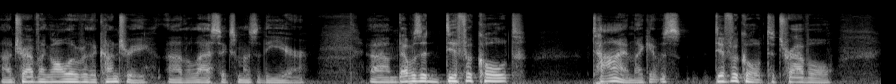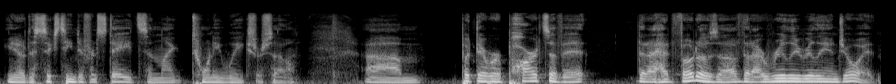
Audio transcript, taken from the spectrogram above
uh, traveling all over the country uh, the last six months of the year. Um, that was a difficult time. Like it was difficult to travel, you know, to 16 different states in like 20 weeks or so. Um, but there were parts of it that I had photos of that I really, really enjoyed.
